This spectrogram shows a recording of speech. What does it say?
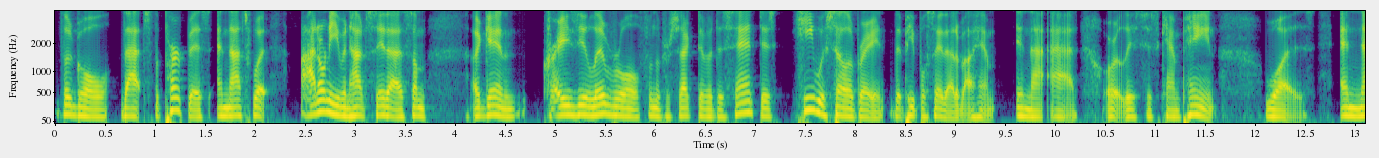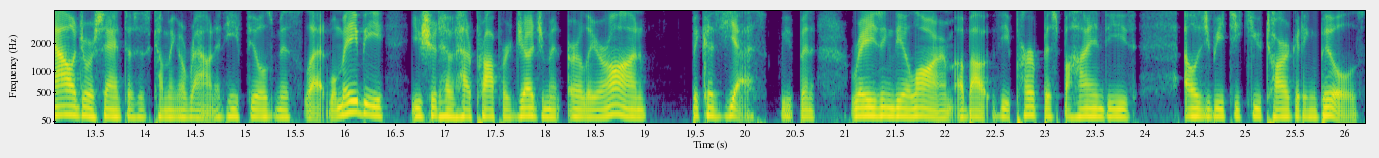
the goal. That's the purpose. And that's what I don't even have to say that as some, again, crazy liberal from the perspective of DeSantis. He was celebrating that people say that about him in that ad, or at least his campaign was. And now George Santos is coming around and he feels misled. Well, maybe you should have had proper judgment earlier on because, yes, we've been raising the alarm about the purpose behind these LGBTQ targeting bills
